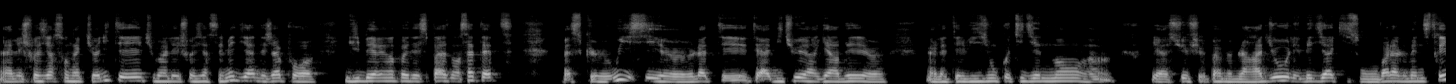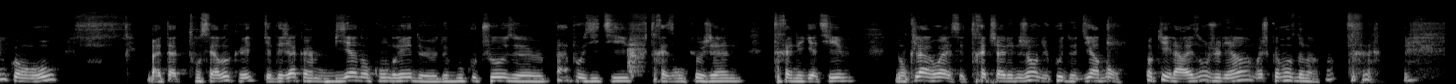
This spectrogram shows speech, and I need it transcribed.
aller choisir son actualité, tu vois, aller choisir ses médias, déjà pour libérer un peu d'espace dans sa tête. Parce que oui, si là, tu es, habitué à regarder la télévision quotidiennement, et à suivre, je sais pas, même la radio, les médias qui sont, voilà, le mainstream, quoi, en gros, bah, tu as ton cerveau qui est, déjà quand même bien encombré de, beaucoup de choses pas positives, très anxiogènes, très négatives. Donc là, ouais, c'est très challengeant, du coup, de dire, bon, ok, il a raison, Julien, moi, je commence demain.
